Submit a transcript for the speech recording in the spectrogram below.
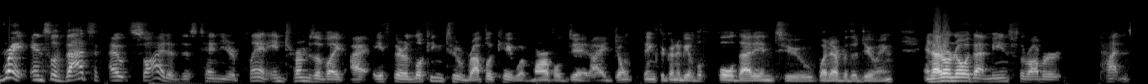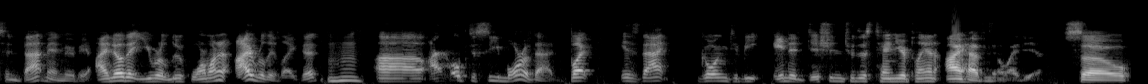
Right, and so that's outside of this ten-year plan in terms of like, I, if they're looking to replicate what Marvel did, I don't think they're going to be able to fold that into whatever they're doing, and I don't know what that means for the Robert Pattinson Batman movie. I know that you were lukewarm on it. I really liked it. Mm-hmm. Uh, I hope to see more of that. But is that going to be in addition to this ten-year plan? I have no idea. So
